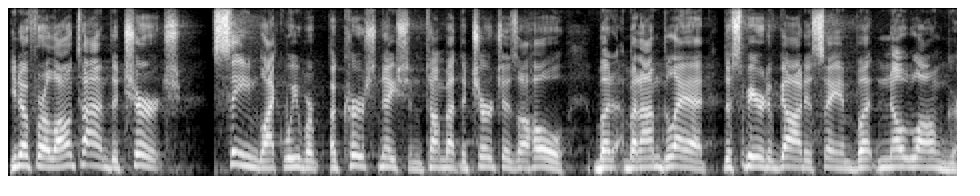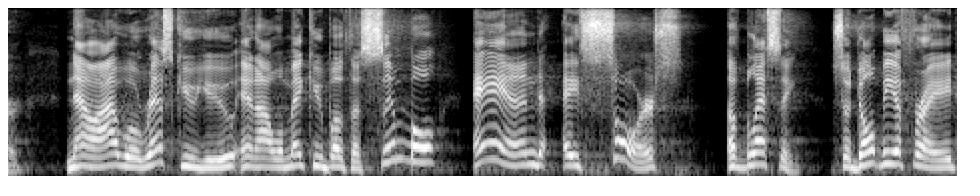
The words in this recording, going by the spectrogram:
You know, for a long time, the church seemed like we were a cursed nation, I'm talking about the church as a whole. But, but I'm glad the Spirit of God is saying, but no longer. Now I will rescue you and I will make you both a symbol and a source of blessing. So don't be afraid,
